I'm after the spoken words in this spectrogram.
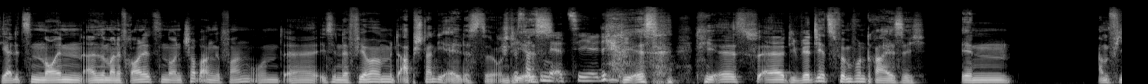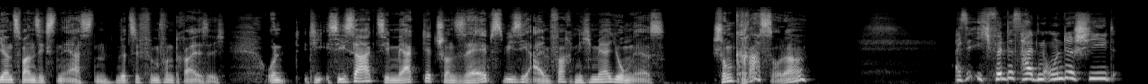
die hat jetzt einen neuen, also meine Frau hat jetzt einen neuen Job angefangen und äh, ist in der Firma mit Abstand die älteste und Das die ist mir erzählt. die ist die ist äh, die wird jetzt 35 in am 24.01. wird sie 35 und die sie sagt, sie merkt jetzt schon selbst, wie sie einfach nicht mehr jung ist. Schon krass, oder? Also ich finde es halt ein Unterschied,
